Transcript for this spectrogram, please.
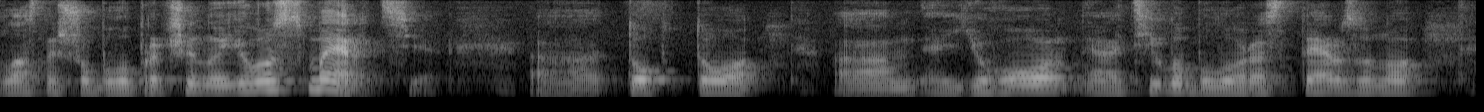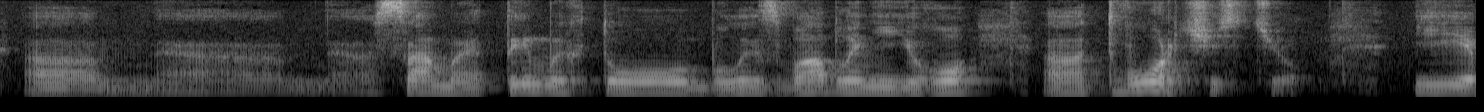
власне, що було причиною його смерті. Тобто його тіло було розтерзано саме тими, хто були зваблені його творчістю. І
